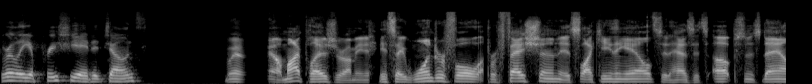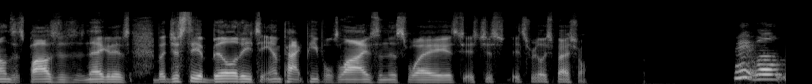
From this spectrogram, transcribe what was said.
Really appreciate it, Jones. Well, my pleasure. I mean, it's a wonderful profession. It's like anything else. It has its ups and its downs, its positives and negatives, but just the ability to impact people's lives in this way is it's just it's really special. Great. Well,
